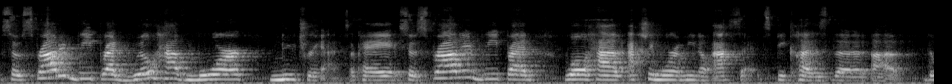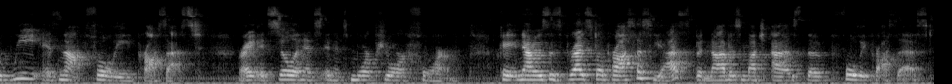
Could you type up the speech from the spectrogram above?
So sprouted wheat bread will have more nutrients, okay? So sprouted wheat bread will have actually more amino acids because the uh, the wheat is not fully processed, right? It's still in its in its more pure form. Okay, now is this bread still processed? Yes, but not as much as the fully processed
